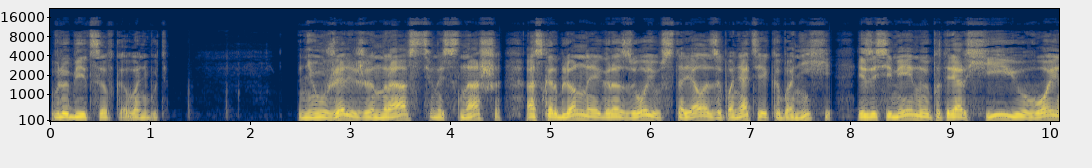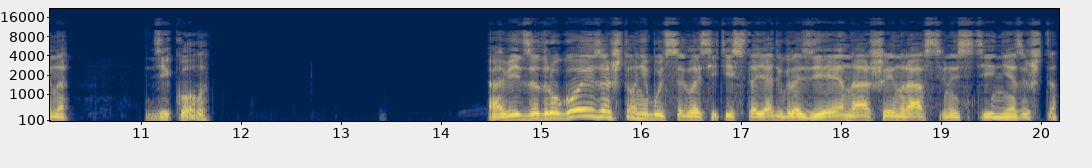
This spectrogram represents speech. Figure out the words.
влюбиться в кого-нибудь. Неужели же нравственность наша, оскорбленная грозою, стояла за понятие кабанихи и за семейную патриархию воина Дикова? А ведь за другое за что-нибудь, согласитесь, стоять в грозе нашей нравственности не за что.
